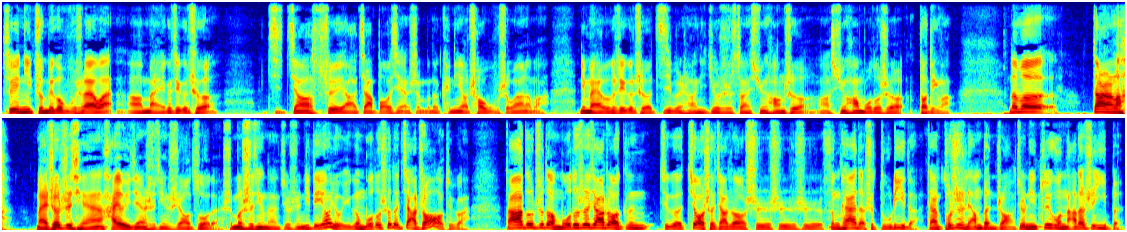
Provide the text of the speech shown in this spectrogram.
所以你准备个五十来万啊，买一个这个车，加税啊，加保险什么的，肯定要超五十万了嘛。你买了个这个车，基本上你就是算巡航车啊，巡航摩托车到顶了。那么当然了。买车之前还有一件事情是要做的，什么事情呢？就是你得要有一个摩托车的驾照，对吧？大家都知道，摩托车驾照跟这个轿车驾照是是是分开的，是独立的，但不是两本照，就是你最后拿的是一本。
